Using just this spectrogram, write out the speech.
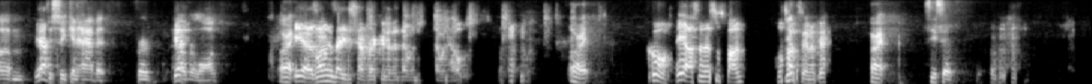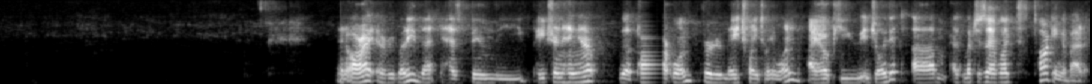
Um, Yeah. just so you can have it for Yeah. however long. All right, Yeah, as long as I just have record of it, that would that would help. All right, Cool. Yeah, so this was fun. We'll talk Yep. soon, okay? all right. See you soon. And all right, everybody, that has been the patron hangout, the part one for May 2021. I hope you enjoyed it um, as much as I've liked talking about it.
